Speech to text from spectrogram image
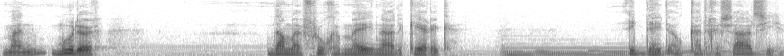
Mijn moeder nam mij vroeger mee naar de kerk. Ik deed ook catechisatie.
